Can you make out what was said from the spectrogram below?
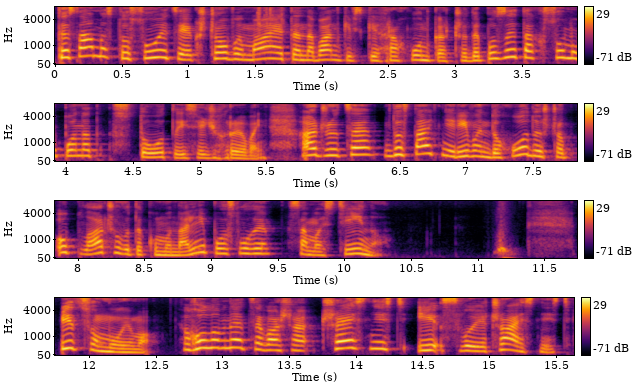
Те саме стосується, якщо ви маєте на банківських рахунках чи депозитах суму понад 100 тисяч гривень, адже це достатній рівень доходу, щоб оплачувати комунальні послуги самостійно. Підсумуємо. Головне це ваша чесність і своєчасність.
